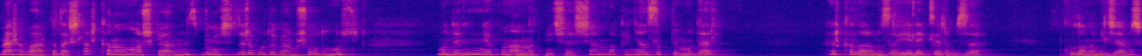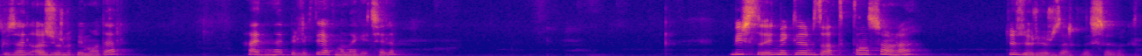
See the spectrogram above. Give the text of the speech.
Merhaba arkadaşlar, kanalıma hoş geldiniz. Bugün sizlere burada görmüş olduğunuz modelin yapımını anlatmaya çalışacağım. Bakın yazlık bir model. Hırkalarımıza, yeleklerimize kullanabileceğimiz güzel ajurlu bir model. Haydi hep birlikte yapımına geçelim. Bir sıra ilmeklerimizi attıktan sonra düz örüyoruz arkadaşlar bakın.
